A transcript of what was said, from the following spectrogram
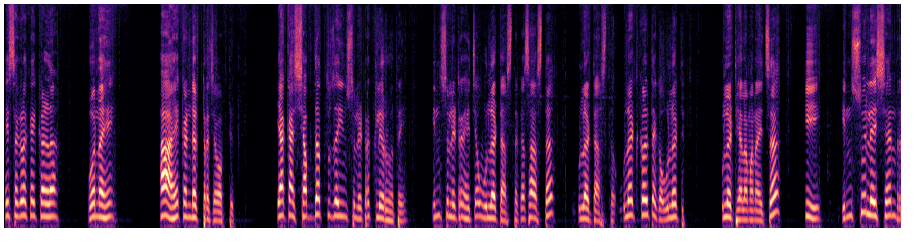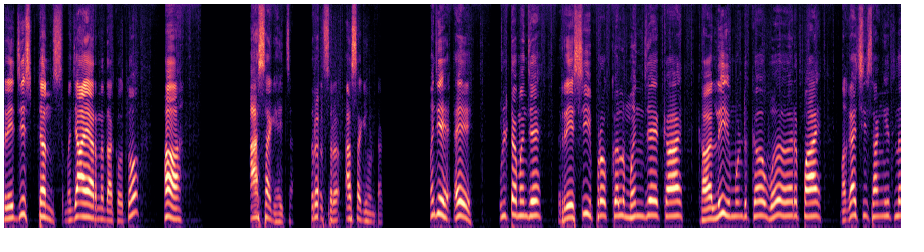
हे सगळं काही कळलं? हो नाही हा आहे कंडक्टरच्या बाबतीत. या का शब्दात तुझं इन्सुलेटर क्लिअर होतंय. इन्सुलेटर ह्याच्या उलट असतं. कसं असतं? उलट असतं. उलट कळतंय का? उलट उलट ह्याला म्हणायचं की इन्सुलेशन रेजिस्टन्स म्हणजे आय आर न दाखवतो हा असा घ्यायचा. सरळ सरळ असा घेऊन टाक. म्हणजे ए उलट म्हणजे रेसी प्रोकल म्हणजे काय? खाली मुंडक वर पाय. मगाशी सांगितलं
